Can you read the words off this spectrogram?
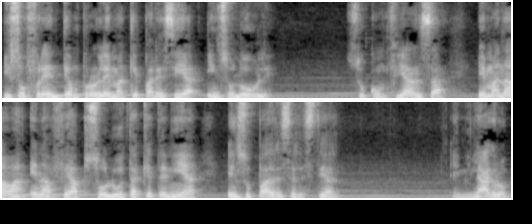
hizo frente a un problema que parecía insoluble. Su confianza emanaba en la fe absoluta que tenía en su Padre Celestial. El milagro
